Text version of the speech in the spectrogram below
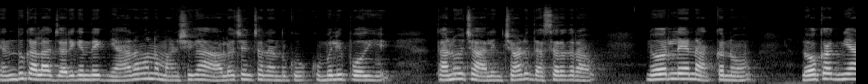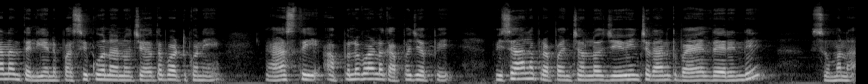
ఎందుకు అలా జరిగింది? జ్ఞానం ఉన్న మనిషిగా ఆలోచించినందుకు కుమిలిపోయి తను చాలించాడు దశరథరావు. నోరులేని అక్కను లోకజ్ఞానం తెలియని పసికూనను చేతపట్టుకుని ఆస్తి అప్పుల వాళ్ళకు అప్పజెప్పి విశాల ప్రపంచంలో జీవించడానికి బయలుదేరింది సుమన.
